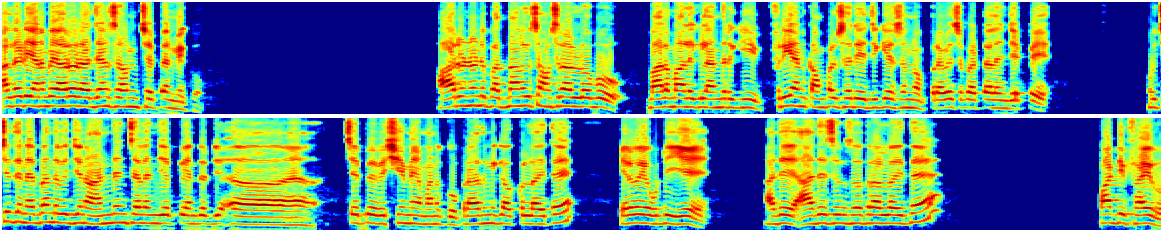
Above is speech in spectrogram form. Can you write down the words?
ఆల్రెడీ ఎనభై ఆరో రాజ్యాంగ సవరణ చెప్పాను మీకు. ఆరు నుండి పద్నాలుగు సంవత్సరాల లోపు బాలబాలికలందరికీ ఫ్రీ అండ్ కంపల్సరీ ఎడ్యుకేషన్ను ప్రవేశపెట్టాలని చెప్పి ఉచిత నిర్బంధ విద్యను అందించాలని చెప్పి చెప్పే విషయమే మనకు ప్రాథమిక హక్కుల్లో అయితే ఇరవై ఒకటి ఏ. అదే ఆదేశిక సూత్రాల్లో అయితే ఫార్టీ ఫైవ్.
